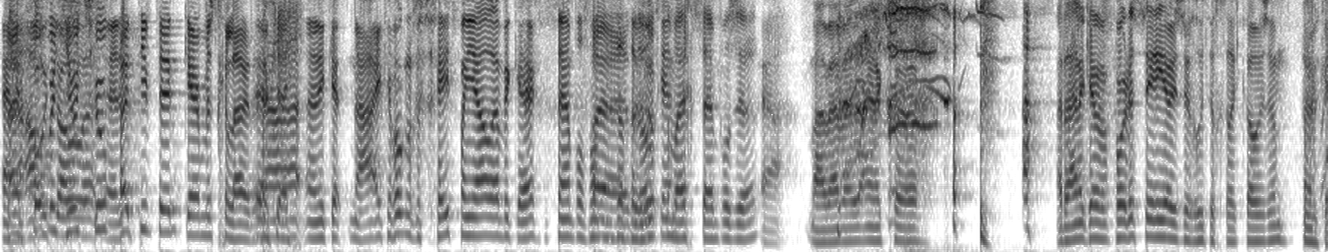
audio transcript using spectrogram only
en een auto, en- hij typt in kermisgeluiden. ja, en ik heb, nou, ik heb ook nog een scheet van jou, heb ik ergens een sample van. Oh ja, zat er ook van in. mij gesampeld, ja. Ja, maar we hebben uiteindelijk... uiteindelijk hebben we voor de serieuze route gekozen. Oké.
